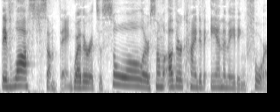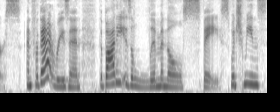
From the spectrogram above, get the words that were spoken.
They've lost something, whether it's a soul or some other kind of animating force. And for that reason, the body is a liminal space, which means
